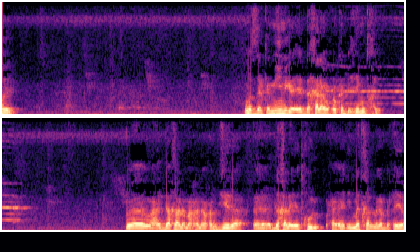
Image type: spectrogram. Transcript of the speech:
ayb masdarka miimiga ee dakhala wuxuu ka bixiyey mudkhal dakhala macnaa waxaan u jeedaa dakhala yadkhulu waxay ahayd in madkhal laga bixiyo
